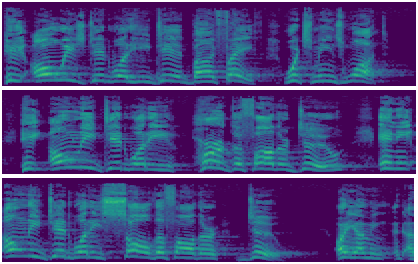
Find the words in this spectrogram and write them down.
He always did what He did by faith, which means what? He only did what He heard the Father do, and He only did what He saw the Father do. Oh, or, I mean, I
